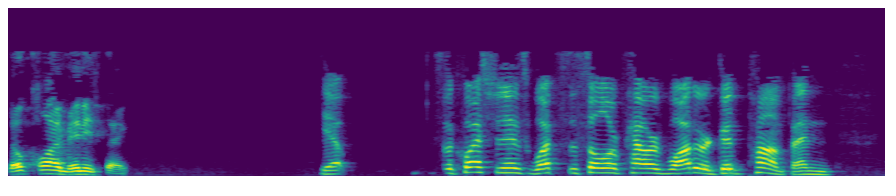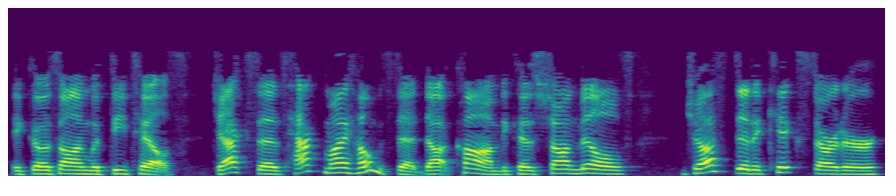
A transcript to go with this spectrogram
they'll climb anything. Yep. So the question is, what's the solar powered water a good pump? And it goes on with details. Jack says, hackmyhomestead.com because Sean Mills just did a Kickstarter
